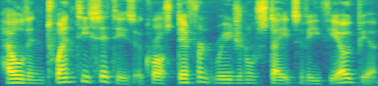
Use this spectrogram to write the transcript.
held in 20 cities across different regional states of Ethiopia,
